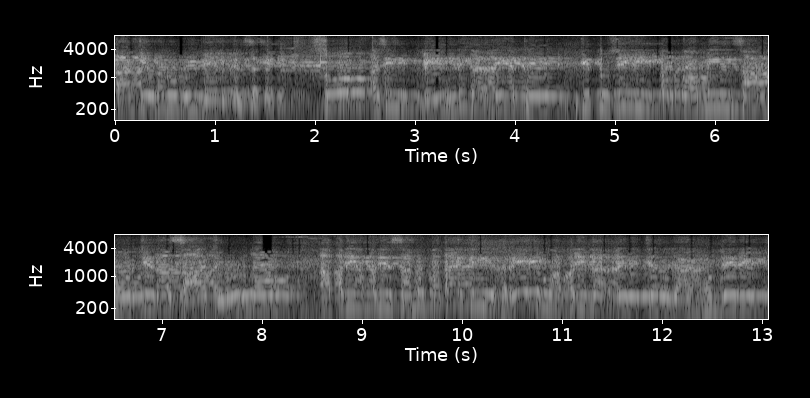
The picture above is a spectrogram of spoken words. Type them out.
ਤਾਂ ਕਿ ਉਹਨਾਂ ਨੂੰ ਵੀ ਬੇਲ ਮਿਲ ਸਕੇ। ਸੋ ਅਸੀਂ ਬੇਨਤੀ ਕਰਦੇ ਹਾਂ ਇੱਥੇ ਕਿ ਤੁਸੀਂ ਪਰ ਕੌਮੀ ਇਨਸਾਫ ਮੋਰਚੇ ਦਾ ਸਾਥ ਜ਼ਰੂਰ ਦਿਓ। ਆਪਣੇ ਆਪਣੇ, ਸਾਨੂੰ ਪਤਾ ਹੈ ਕਿ ਹਰੇਕ ਨੂੰ ਆਪਣੇ ਘਰ ਦੇ ਵਿੱਚ ਰੁਝਾਨ ਹੁੰਦੇ ਨੇ।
